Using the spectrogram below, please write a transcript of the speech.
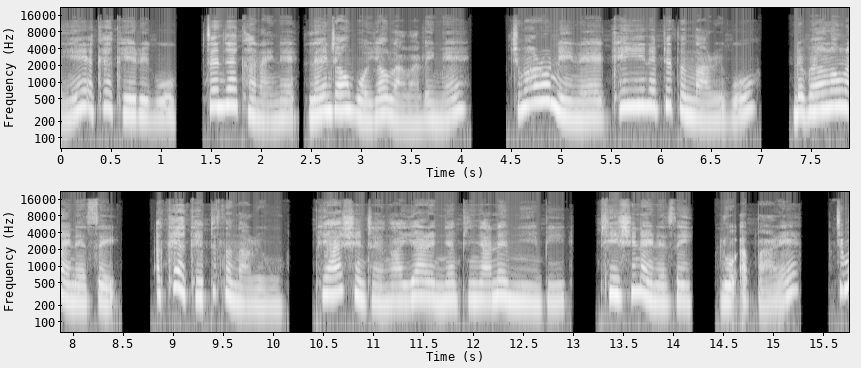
လျှင်အခက်အခဲတွေကိုကြမ်းကြမ်းခံနိုင်တဲ့လမ်းကြောင်းပေါ်ရောက်လာပါလိမ့်မယ်။ကျမတို့အနေနဲ့ခင်းရင်းတဲ့ပြဿနာတွေကိုနှပန်းလုံးနိုင်တဲ့စိတ်အခက်အခဲပြဿနာတွေကို ဖျားရှင်ထံကရတဲ့ဉာဏ်ပညာနဲ့မြင်ပြီးဖြေရှင်းနိုင်တဲ့စိတ်လိုအပ်ပါတယ်။ကျမ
